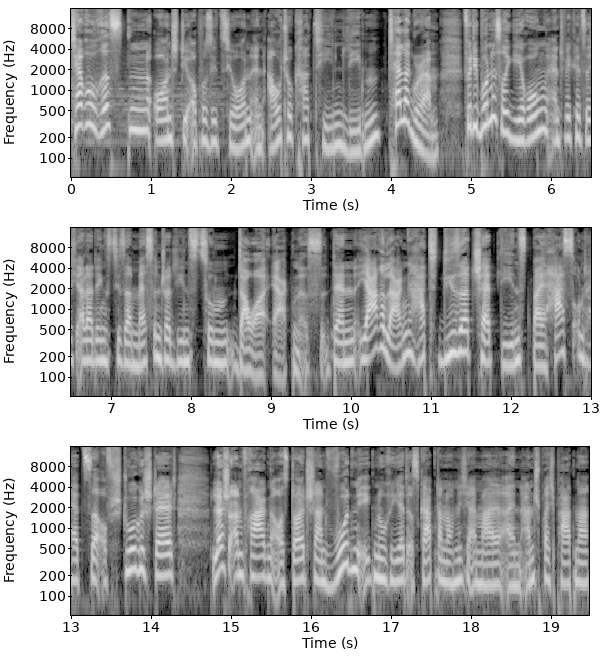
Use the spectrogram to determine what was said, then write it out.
Terroristen und die Opposition in Autokratien lieben Telegram. Für die Bundesregierung entwickelt sich allerdings dieser Messenger-Dienst zum Dauerereignis. Denn jahrelang hat dieser Chatdienst bei Hass und Hetze auf Stur gestellt. Löschanfragen aus Deutschland wurden ignoriert. Es gab dann noch nicht einmal einen Ansprechpartner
